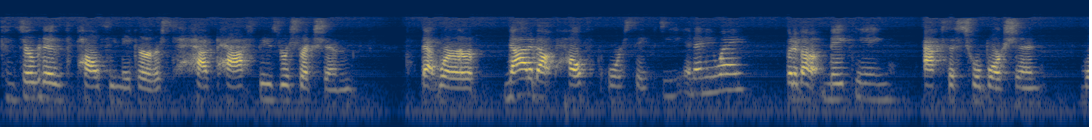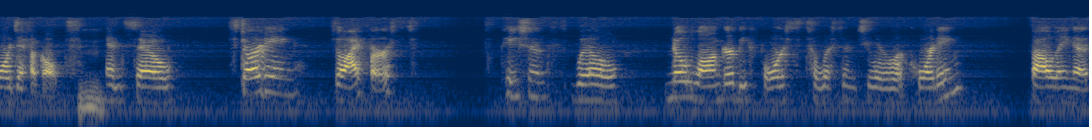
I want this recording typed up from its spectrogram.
conservative policymakers have passed these restrictions that were not about health or safety in any way, but about making access to abortion more difficult. Mm-hmm. And so, starting July 1st, patients will no longer be forced to listen to a recording following a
